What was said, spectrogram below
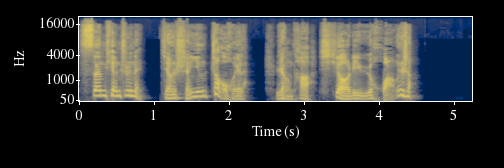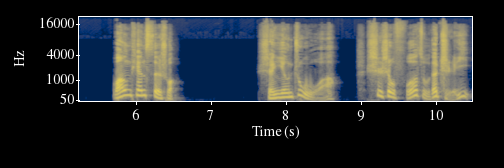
三天之内将神鹰召回来，让他效力于皇上。王天赐说：“神鹰助我是受佛祖的旨意，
